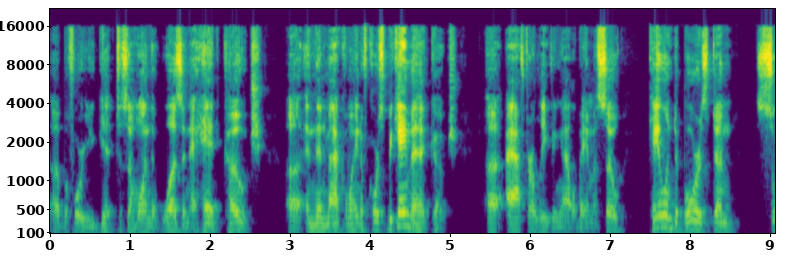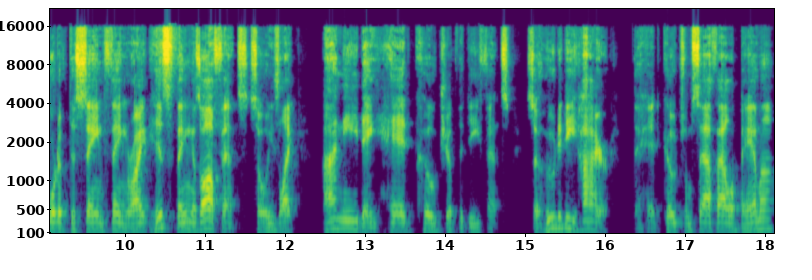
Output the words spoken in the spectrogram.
uh, before you get to someone that wasn't a head coach. Uh, and then McElwain, of course, became a head coach uh, after leaving Alabama. So Kalen DeBoer has done sort of the same thing, right? His thing is offense. So he's like, I need a head coach of the defense. So who did he hire? The head coach from South Alabama,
